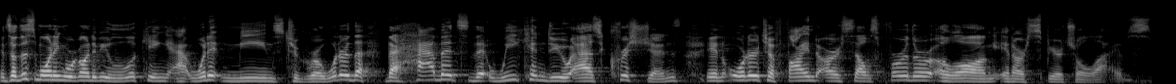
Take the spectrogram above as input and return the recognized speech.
And so this morning, we're going to be looking at what it means to grow. What are the, the habits that we can do as Christians in order to find ourselves further along in our spiritual lives?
